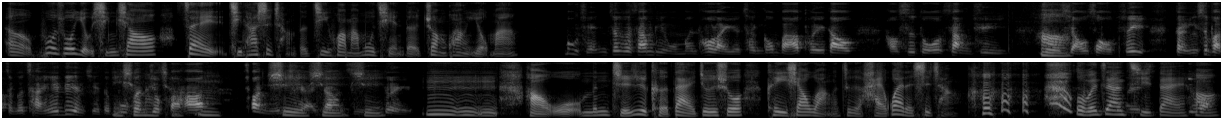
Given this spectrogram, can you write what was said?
呃，或者说有行销在其他市场的计划吗？目前的状况有吗？目前这个商品我们后来也成功把它推到好事多上去做销售，所以等于是把整个产业链接的部分就把它。是是是，对，嗯嗯嗯，好，我我们指日可待，就是说可以销往这个海外的市场，我们这样期待哈。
